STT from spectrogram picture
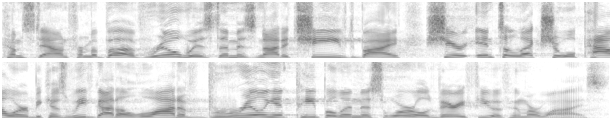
comes down from above. Real wisdom is not achieved by sheer intellectual power because we've got a lot of brilliant people in this world, very few of whom are wise.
